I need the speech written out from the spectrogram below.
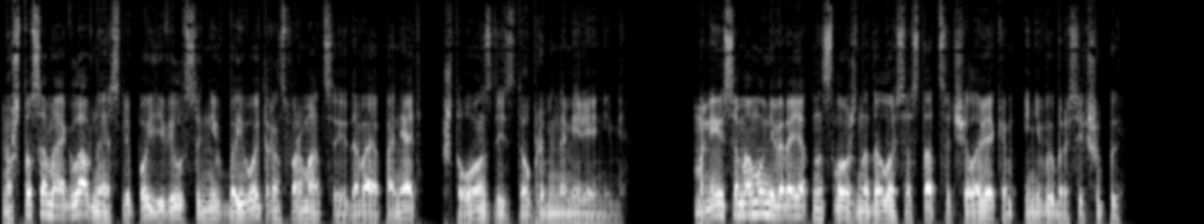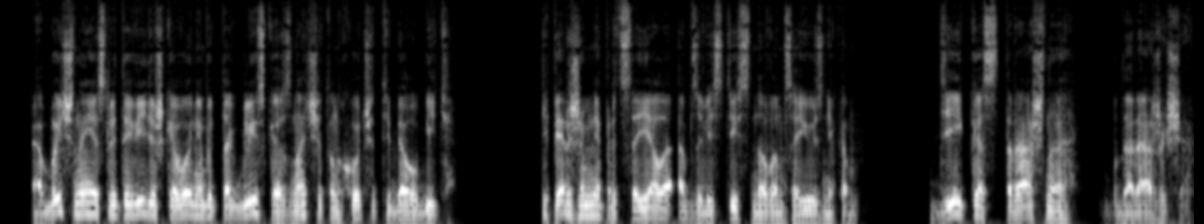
Но что самое главное, слепой явился не в боевой трансформации, давая понять, что он здесь с добрыми намерениями. Мне и самому невероятно сложно далось остаться человеком и не выбросить шипы. Обычно, если ты видишь кого-нибудь так близко, значит, он хочет тебя убить. Теперь же мне предстояло обзавестись новым союзником. Дико, страшно, будоражище.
